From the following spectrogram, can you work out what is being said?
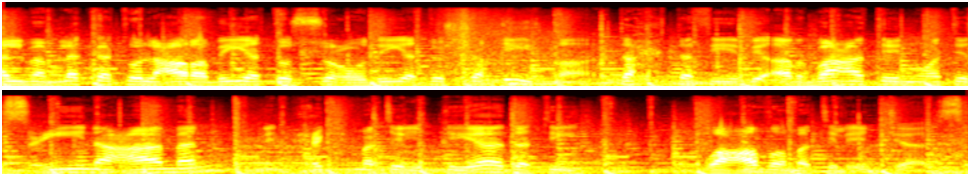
المملكة العربية السعودية الشقيقة تحتفي بأربعة وتسعين عاما من حكمة القيادة وعظمة الإنجاز.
